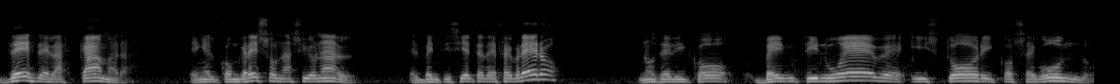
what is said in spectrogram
desde las cámaras en el Congreso Nacional el 27 de febrero, nos dedicó 29 históricos segundos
